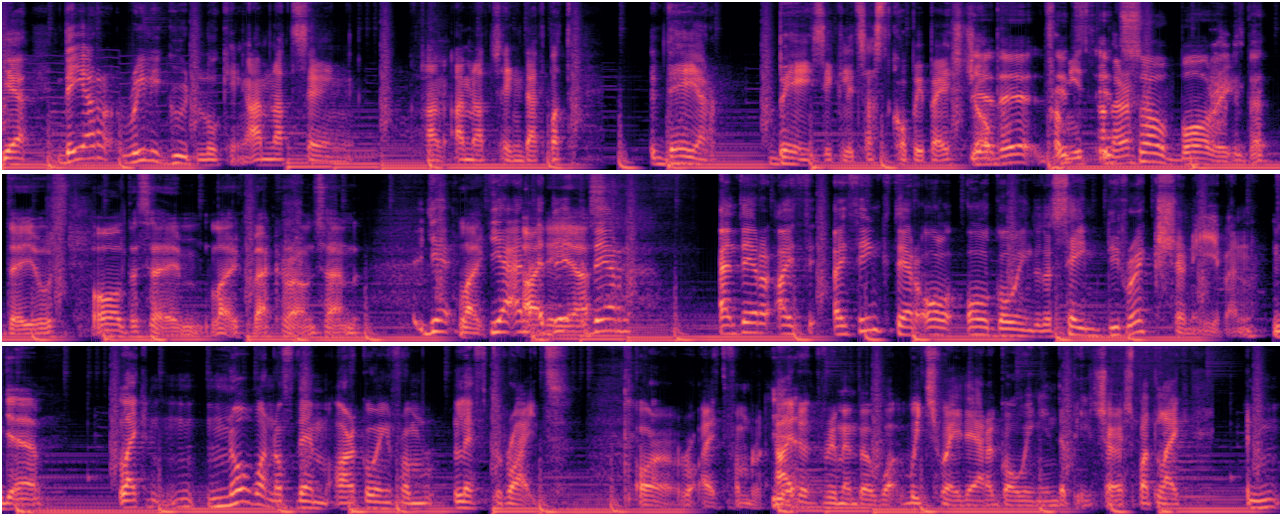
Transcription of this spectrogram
Yeah, they are really good looking. I'm not saying, I'm, I'm not saying that, but they are basically just copy paste yeah. job They, from it's, each other. it's so boring that they use all the same like backgrounds and yeah, like, yeah, and ideas. they, they're and they're I th- I think they're all all going to the same direction even. yeah, Like n- no one of them are going from left to right or right from I Yeah. don't remember what, which way they are going in the pictures, but like n-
